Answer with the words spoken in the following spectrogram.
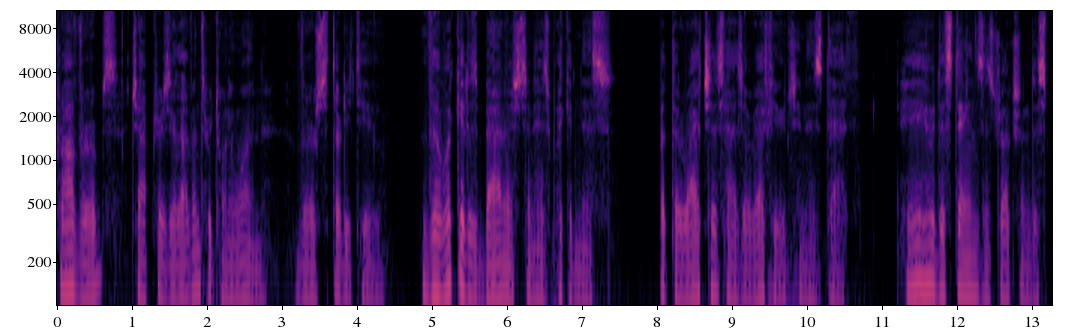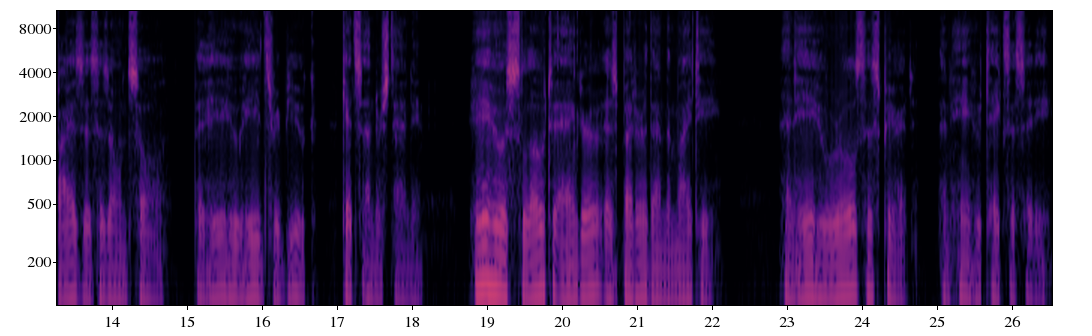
Proverbs chapters 11 through 21, verse 32. The wicked is banished in his wickedness, but the righteous has a refuge in his death. He who disdains instruction despises his own soul, but he who heeds rebuke gets understanding. He who is slow to anger is better than the mighty, and he who rules his spirit than he who takes a city.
